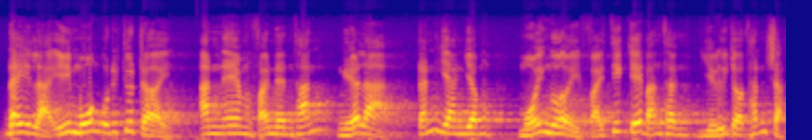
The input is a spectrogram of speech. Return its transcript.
Đây là ý muốn của Đức Chúa Trời Anh em phải nên thánh Nghĩa là tránh gian dâm Mỗi người phải tiết chế bản thân Giữ cho thánh sạch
